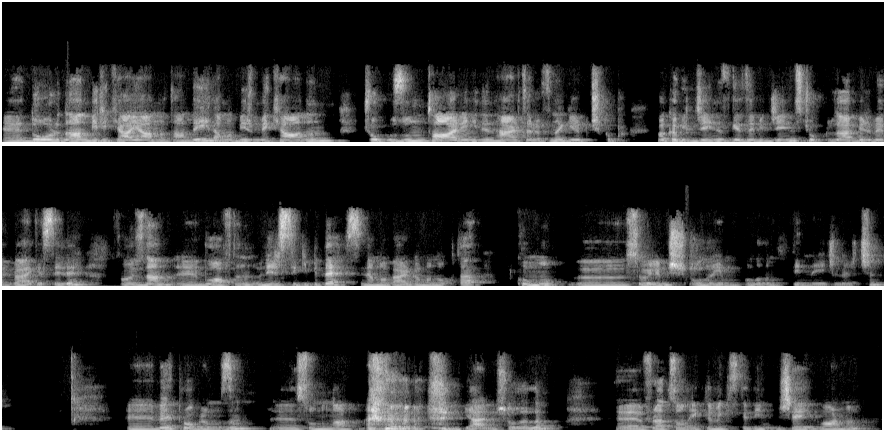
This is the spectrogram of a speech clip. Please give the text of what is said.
e, doğrudan bir hikaye anlatan değil ama bir mekanın çok uzun tarihinin her tarafına girip çıkıp bakabileceğiniz, gezebileceğiniz çok güzel bir web belgeseli. O yüzden e, bu haftanın önerisi gibi de sinemabergama.com'u e, söylemiş olayım olalım dinleyiciler için. ve programımızın sonuna gelmiş olalım. E, Fırat son eklemek istediğin bir şey var mı?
